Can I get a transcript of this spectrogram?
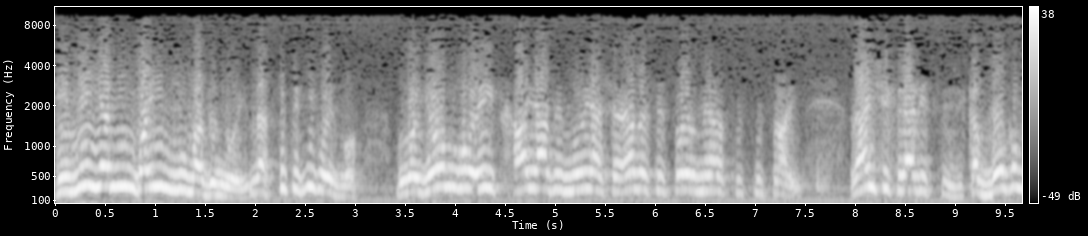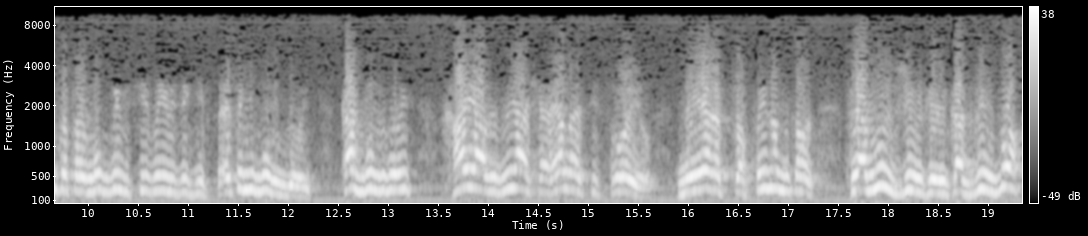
הנה ימים באים נום אדינוי, наступит дни, говорит Бог, ולא יום רואית חיה אדינוי אשר אלס ישראל מארץ מצרים. Раньше клялись как Богом, который мог вывести евреев из Египта. Это не будут говорить. Как будут говорить? Хая Авдия Шахела Исроил. Меерет Софина Клянусь жив, как жив Бог,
